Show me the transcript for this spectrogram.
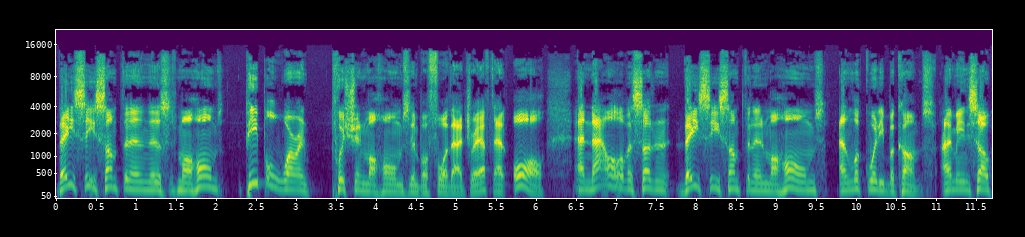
they see something in this Mahomes. People weren't pushing Mahomes in before that draft at all. And now all of a sudden they see something in Mahomes and look what he becomes. I mean, so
